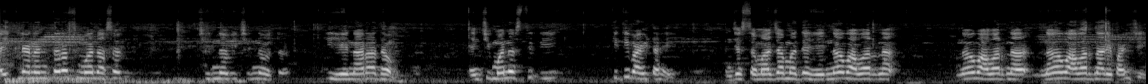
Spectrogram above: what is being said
ऐकल्यानंतरच मन असं छिन्न विछिन्न होतं की हे नाराधम यांची मनस्थिती किती वाईट आहे? म्हणजे समाजामध्ये हे न वावरणा न वावरणार न वावरणारे पाहिजे.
